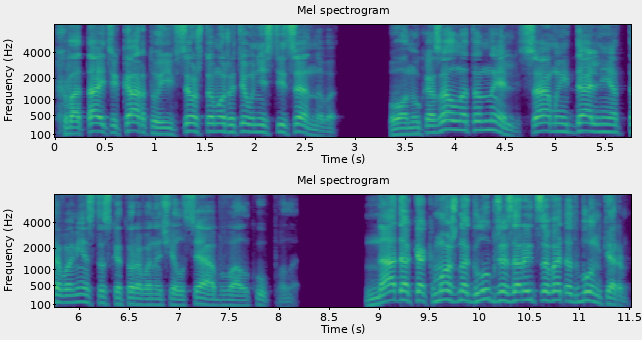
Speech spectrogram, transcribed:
«Хватайте карту и все, что можете унести ценного». Он указал на тоннель, самый дальний от того места, с которого начался обвал купола. «Надо как можно глубже зарыться в этот бункер!»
